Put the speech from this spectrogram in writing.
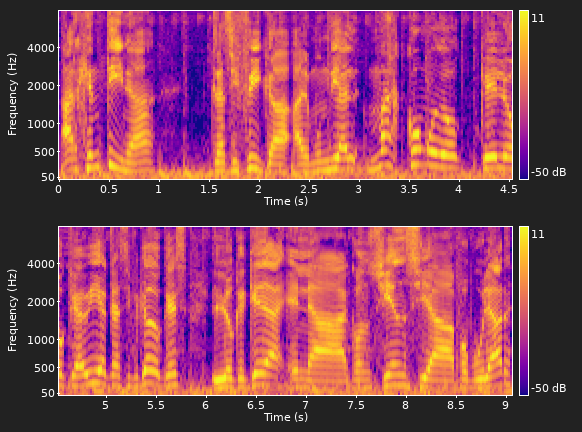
Argentina clasifica al Mundial más cómodo que lo que había clasificado, que es lo que queda en la conciencia popular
